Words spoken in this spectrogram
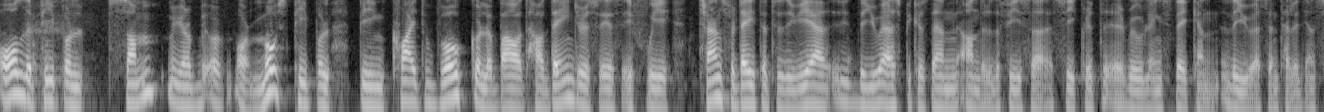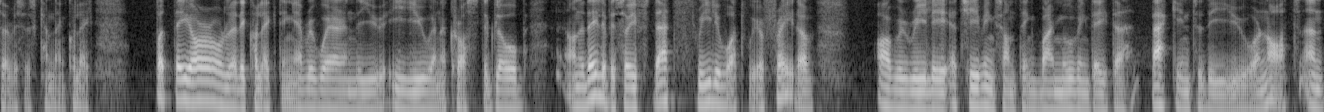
all the people, some you know, or, or, most people, being quite vocal about how dangerous it is if we transfer data to the US, the US because then under the FISA secret uh, rulings, they can the US intelligence services can then collect. But they are already collecting everywhere in the EU and across the globe on a daily basis. So if that's really what we're afraid of, are we really achieving something by moving data back into the EU or not? And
